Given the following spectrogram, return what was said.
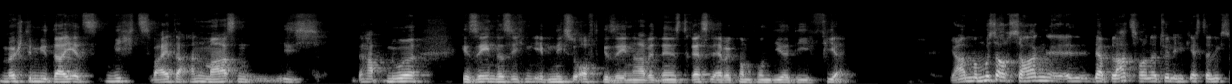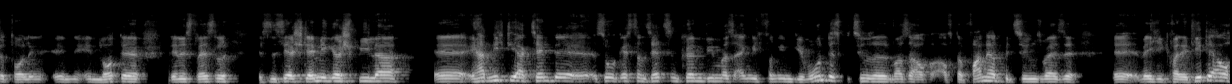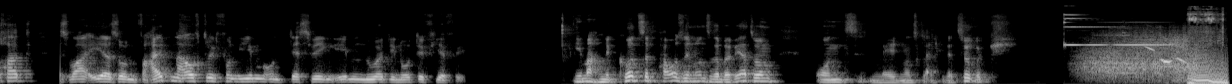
möchte mir da jetzt nichts weiter anmaßen. Ich habe nur gesehen, dass ich ihn eben nicht so oft gesehen habe. Dennis Dressel, er bekommt von dir die vier. Ja, man muss auch sagen, äh, der Platz war natürlich gestern nicht so toll in, in Lotte. Dennis Dressel ist ein sehr stämmiger Spieler. Äh, er hat nicht die Akzente so gestern setzen können, wie man es eigentlich von ihm gewohnt ist, beziehungsweise was er auch auf der Pfanne hat, beziehungsweise äh, welche Qualität er auch hat. Es war eher so ein verhaltener Auftritt von ihm und deswegen eben nur die Note 4 für ihn. Wir machen eine kurze Pause in unserer Bewertung und melden uns gleich wieder zurück.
